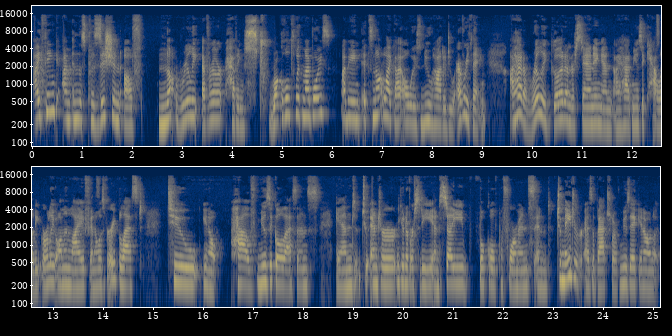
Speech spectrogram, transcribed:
I think I'm in this position of not really ever having struggled with my voice. I mean, it's not like I always knew how to do everything. I had a really good understanding and I had musicality early on in life and I was very blessed to, you know, have musical lessons and to enter university and study vocal performance and to major as a bachelor of music, you know, like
